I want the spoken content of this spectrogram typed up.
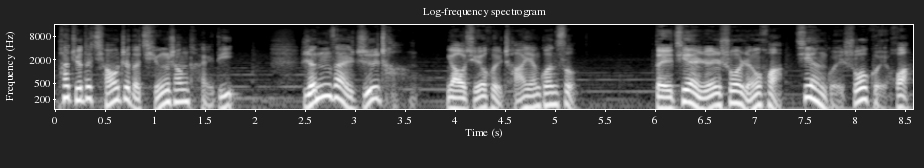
她觉得乔治的情商太低。人在职场要学会察言观色，得见人说人话，见鬼说鬼话，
